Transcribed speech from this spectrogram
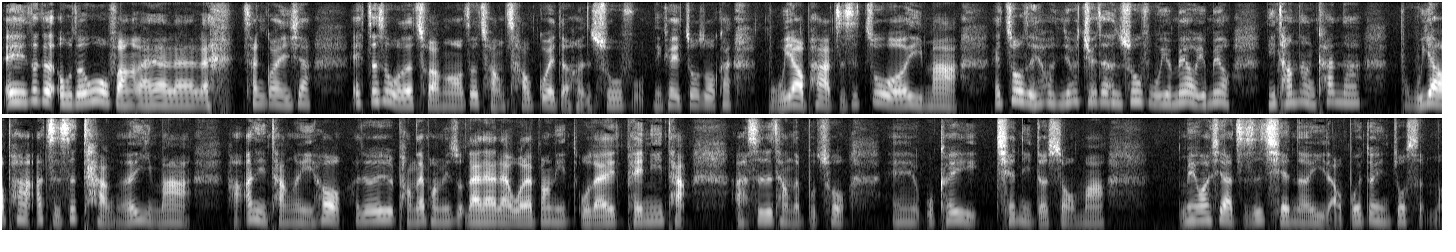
哎，这个我的卧房，来来来来 参观一下。哎，这是我的床哦，这个床超贵的，很舒服，你可以坐坐看，不要怕，只是坐而已嘛。哎，坐着以后你就觉得很舒服，有没有？有没有？你躺躺看呐，不要怕啊，只是躺而已嘛。好，啊，你躺了以后，他就会躺在旁边说：“来来来，我来帮你，我来陪你躺啊，是不是躺的不错？哎，我可以牵你的手吗？没关系啊，只是牵而已啦，我不会对你做什么。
